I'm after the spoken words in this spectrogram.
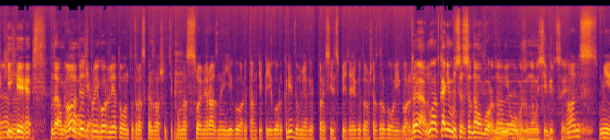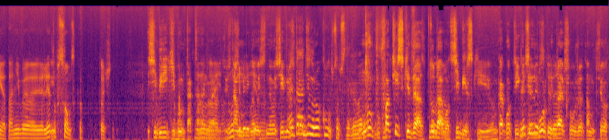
такие? Да, он Ну, опять же, про Егора Летова он тут рассказал, что, типа, у нас с вами разные Егоры. Там, типа, Егора Крида у меня, как просили спеть, а я говорю, там сейчас другого Егора. Да, ну от Канимовцы с одного города, да. оба же новосибирцы. Ну, они... с- Нет, они бы... Летов с Омска, точно. Сибиряки будем так тогда Ну, говорить. да. То есть Ну, там сибиряки, Новос- да. Новосибирск. Это он- один рок-клуб, собственно говоря. Ну, фактически, да, туда да. вот, сибирский. Он Как вот Екатеринбург, сибирский, и да. дальше уже там все,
